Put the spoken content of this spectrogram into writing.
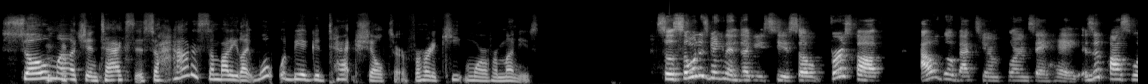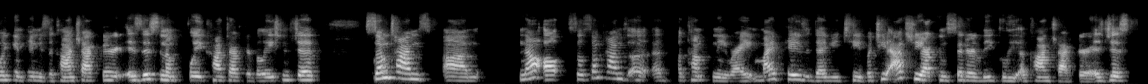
so much in taxes. So how does somebody like what would be a good tax shelter for her to keep more of her monies? So someone is making a W two. So first off, I would go back to your employer and say, hey, is it possible you can pay me as a contractor? Is this an employee contractor relationship? Sometimes, um, not all, so sometimes a, a, a company, right, might pay as a W 2, but you actually are considered legally a contractor. It's just,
